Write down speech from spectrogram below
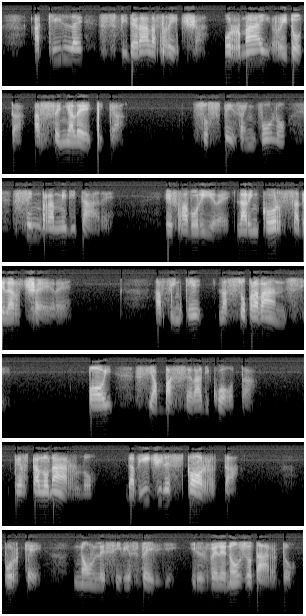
Achille sfiderà la freccia, ormai ridotta a segnaletica. Sospesa in volo, sembra meditare e favorire la rincorsa dell'arciere, affinché la sopravanzi. Poi si abbasserà di quota per tallonarlo da vigile scorta, purché non le si risvegli il velenoso dardo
